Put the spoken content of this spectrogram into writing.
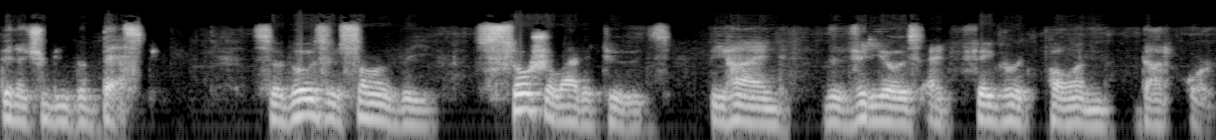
then it should be the best. So those are some of the social attitudes behind the videos at favoritepoem.org.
